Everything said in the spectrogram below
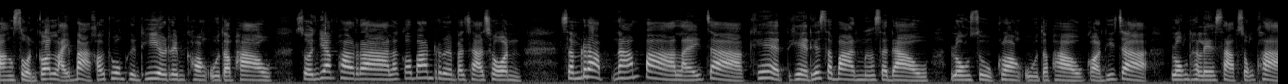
บางส่วนก็ไหลบ่าเข้าท่วมพื้นที่ริมคลองอุตภเปาสวนยางพาราแล้วก็บ้านเรือนประชาชนสำหรับน้ำป่าไหลจากเขตเขตเทศบาลเมืองสะเดา ลงสู่คลองอุตภเปาก่อนที่จะลงทะเลสาบสงขลา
